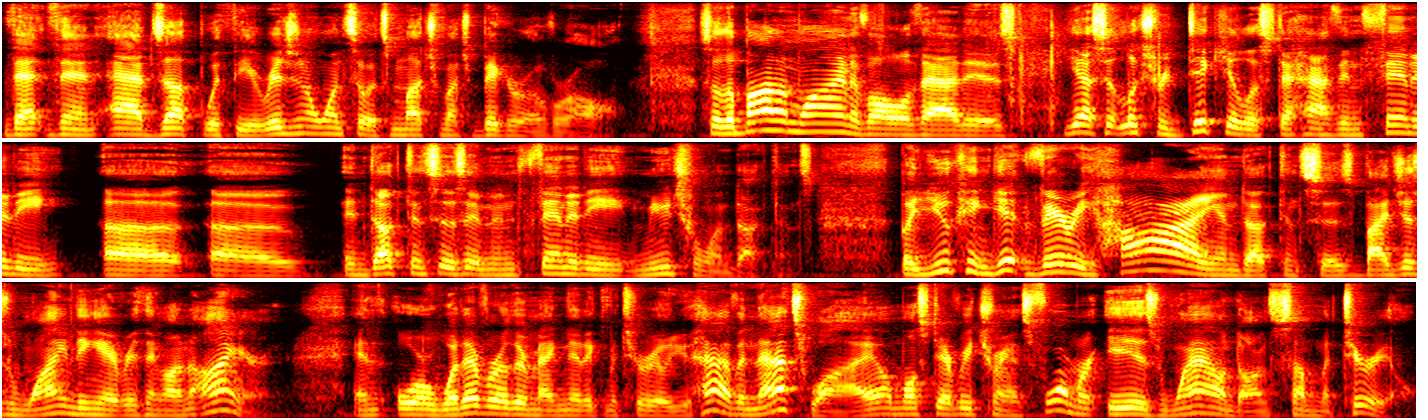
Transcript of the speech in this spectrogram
that then adds up with the original one, so it's much, much bigger overall. So the bottom line of all of that is, yes, it looks ridiculous to have infinity uh, uh, inductances and infinity mutual inductance, but you can get very high inductances by just winding everything on iron. And, or whatever other magnetic material you have, and that's why almost every transformer is wound on some material.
